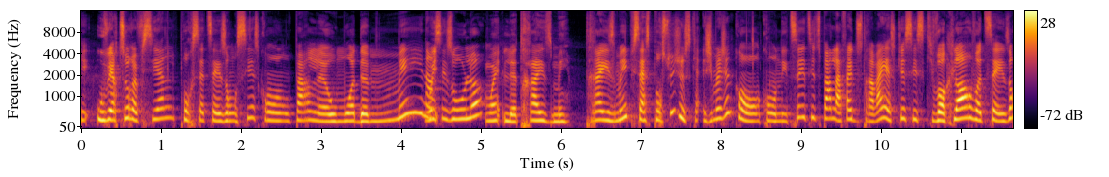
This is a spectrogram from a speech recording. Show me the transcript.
OK. Ouverture officielle pour cette saison-ci. Est-ce qu'on parle euh, au mois de mai dans Oui. ces eaux-là? Ouais, le 13 mai. 13 mai, puis ça se poursuit jusqu'à. J'imagine qu'on qu'on est, tu sais, tu parles de la fête du travail. Est-ce que c'est ce qui va clore votre saison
